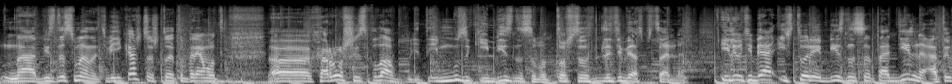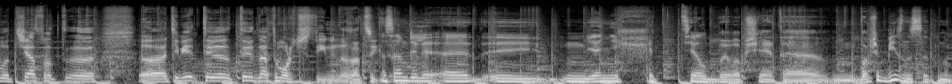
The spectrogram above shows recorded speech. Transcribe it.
на бизнесмена, тебе не кажется, что это прям вот э, хороший сплав будет и музыки, и бизнеса, вот то, что для тебя специально? Или у тебя история бизнеса это отдельно, а ты вот сейчас вот э, э, тебе ты, ты на творчестве именно зациклен? На самом деле, э, э, я не хотел бы вообще это... Вообще бизнес это, ну,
